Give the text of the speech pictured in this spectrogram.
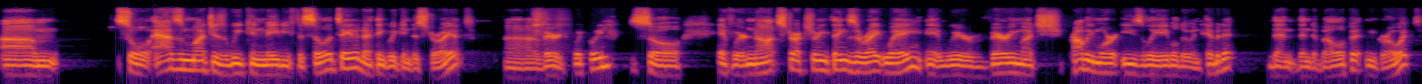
um, so as much as we can maybe facilitate it, I think we can destroy it uh, very quickly. So, if we're not structuring things the right way, eh, we're very much probably more easily able to inhibit it than than develop it and grow it.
